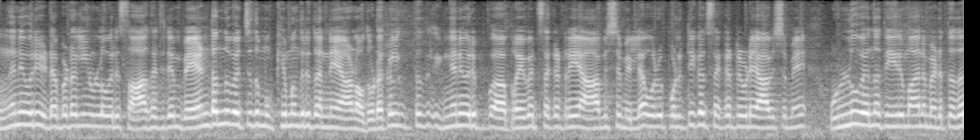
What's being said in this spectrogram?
അങ്ങനെ ഒരു ഇടപെടലിനുള്ള ഒരു സാഹചര്യം വേണ്ടെന്ന് വെച്ചത് മുഖ്യമന്ത്രി തന്നെയാണോ? തുടക്കത്തിൽ ഇങ്ങനെ ഒരു പ്രൈവറ്റ് സെക്രട്ടറിയെ ആവശ്യമില്ല ഒരു പൊളിറ്റിക്കൽ സെക്രട്ടറിയുടെ ആവശ്യമേ ഉള്ളൂ എന്ന തീരുമാനമെടുത്തത്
